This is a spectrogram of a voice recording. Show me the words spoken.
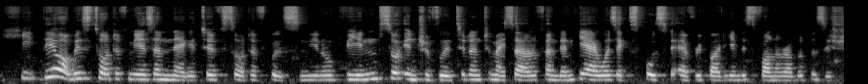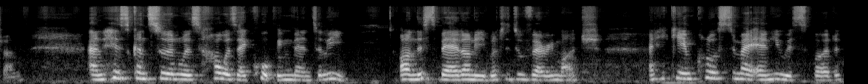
he they always thought of me as a negative sort of person, you know, being so introverted unto myself, and then here I was exposed to everybody in this vulnerable position, and his concern was how was I coping mentally on this bed, unable to do very much. And he came close to my end. He whispered,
